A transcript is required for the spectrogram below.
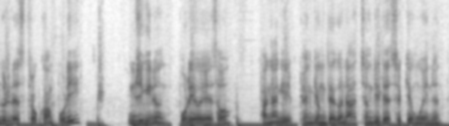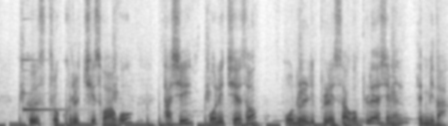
그린의 스트로크 한 볼이 움직이는 볼에 의해서 방향이 변경되거나 정지됐을 경우에는 그 스트로크를 취소하고 다시 원위치에서 볼을 리플레이스하고 플레이하시면 됩니다.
